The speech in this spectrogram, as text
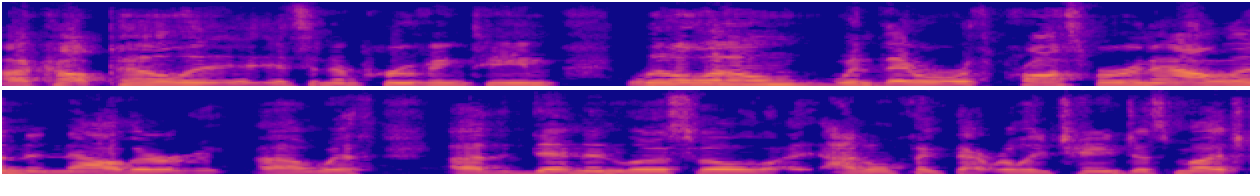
Uh, Coppell is an improving team. Little Elm, when they were with Prosper and Allen, and now they're uh, with uh, the Denton and Lewisville. I don't think that really changes much.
